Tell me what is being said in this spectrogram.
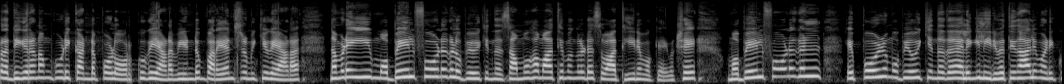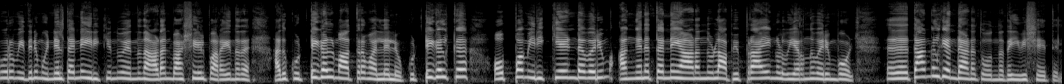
പ്രതികരണം കൂടി കണ്ടപ്പോൾ ഓർക്കുകയാണ് വീണ്ടും പറയാൻ ശ്രമിക്കുകയാണ്. നമ്മുടെ ഈ മൊബൈൽ ഫോണുകൾ ഉപയോഗിക്കുന്നത് സമൂഹ മാധ്യമങ്ങളുടെ സ്വാധീനമൊക്കെ പക്ഷേ മൊബൈൽ ഫോണുകൾ എപ്പോഴും ഉപയോഗിക്കുന്നത് അല്ലെങ്കിൽ ഇരുപത്തിനാല് മണിക്കൂറും ഇതിന് മുന്നിൽ തന്നെ ഇരിക്കുന്നു എന്ന് നാടൻ ഭാഷയിൽ പറയുന്നത് അത് കുട്ടികൾ മാത്രമല്ലല്ലോ. കുട്ടികൾക്ക് ഒപ്പം ഇരിക്കേണ്ടവരും അങ്ങനെ തന്നെയാണെന്നുള്ള അഭിപ്രായങ്ങൾ ഉയർന്നു വരുമ്പോൾ താങ്കൾക്ക് എന്താണ് തോന്നുന്നത് ഈ വിഷയത്തിൽ?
